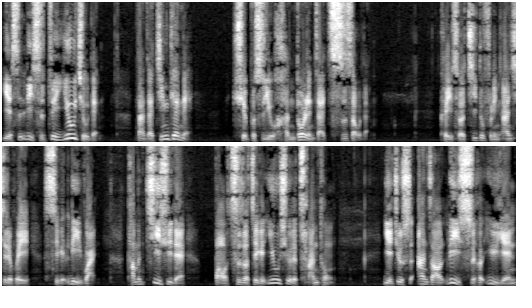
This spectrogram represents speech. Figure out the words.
也是历史最悠久的，但在今天呢，却不是有很多人在持守的。可以说，基督福临安息日会是一个例外，他们继续的保持着这个优秀的传统，也就是按照历史和预言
